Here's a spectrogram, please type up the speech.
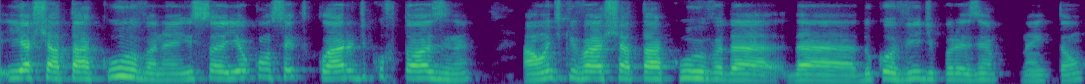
ia achatar a curva, né? Isso aí é o conceito claro de curtose, né? Aonde que vai achatar a curva da, da, do Covid, por exemplo, né? Então,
